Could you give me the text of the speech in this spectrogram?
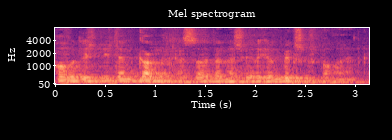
hoffentlich nicht entgangen, es sei denn, es wäre Ihren Büchsenspanner entgangen.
